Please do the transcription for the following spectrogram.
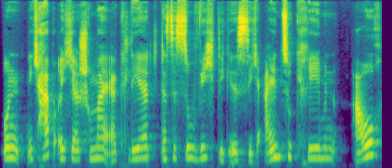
Und ich habe euch ja schon mal erklärt, dass es so wichtig ist, sich einzucremen, auch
